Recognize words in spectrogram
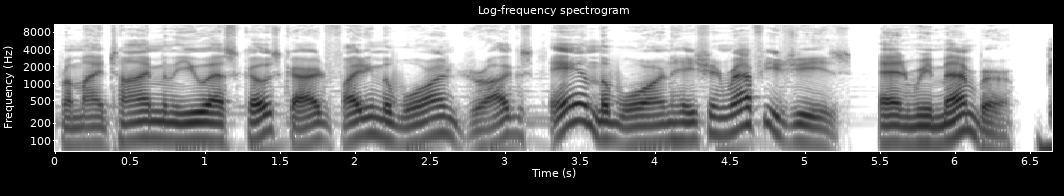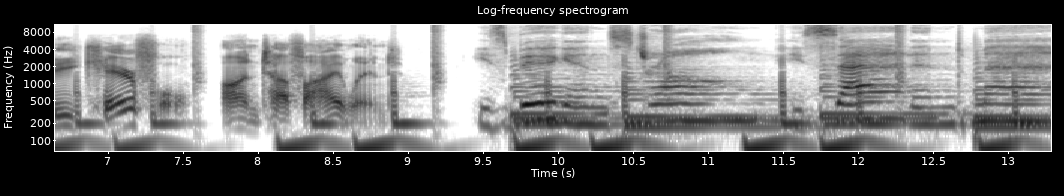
from my time in the U.S. Coast Guard fighting the war on drugs and the war on Haitian refugees. And remember, be careful on Tough Island. He's big and strong, he's sad and mad,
